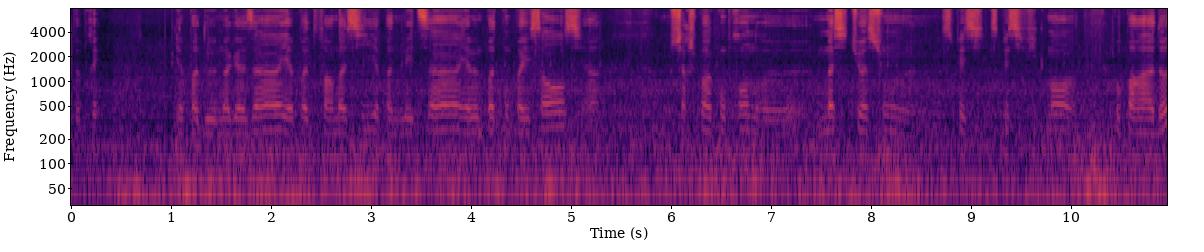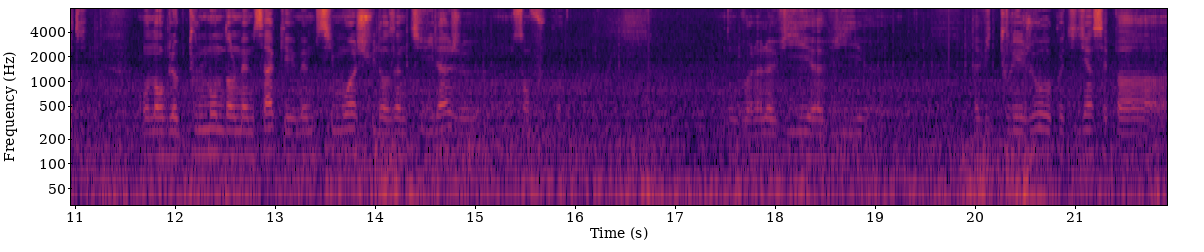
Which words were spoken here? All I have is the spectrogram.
à peu près. Il n'y a pas de magasin, il n'y a pas de pharmacie, il n'y a pas de médecin, il n'y a même pas de pompe essence. On ne cherche pas à comprendre euh, ma situation euh, spécifiquement euh, comparée à d'autres. On englobe tout le monde dans le même sac et même si moi je suis dans un petit village, on s'en fout. Donc voilà, la vie, la vie, la vie de tous les jours au quotidien, c'est pas,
